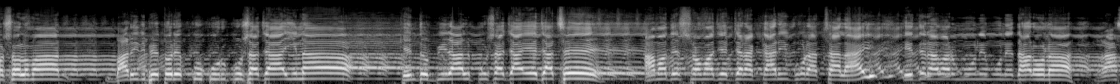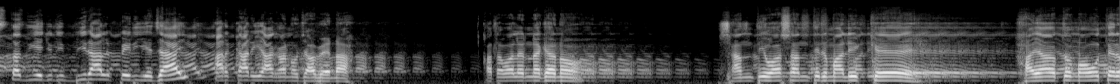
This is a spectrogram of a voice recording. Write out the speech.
মুসলমান, বাড়ির ভেতরে কুকুর পোষা যায় না, কিন্তু বিড়াল পোষা যায় যাচ্ছে। আমাদের সমাজের যারা গাড়ি ঘোড়া চালায়, এদের আবার মনে মনে ধারণা, রাস্তা দিয়ে যদি বিড়াল পেরিয়ে যায়, আর গাড়ি আগানো যাবে না। কথা বলেন না কেন? শান্তি অশান্তির মালিককে, হায়াত মৌতের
